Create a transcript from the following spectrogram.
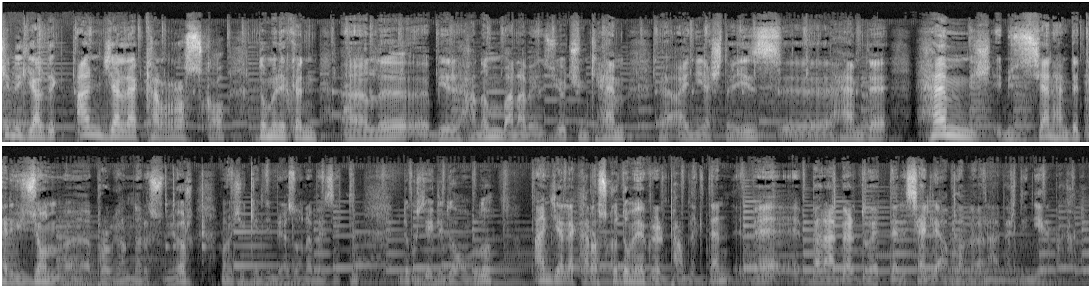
Şimdi geldik Angela Carrasco. Dominikanlı bir hanım bana benziyor. Çünkü hem aynı yaştayız hem de hem müzisyen hem de televizyon programları sunuyor. Onun için kendimi biraz ona benzettim. 1950 doğumlu Angela Carrasco Dominican Republic'ten ve beraber duetleri Sally ablamla beraber dinleyelim bakalım.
